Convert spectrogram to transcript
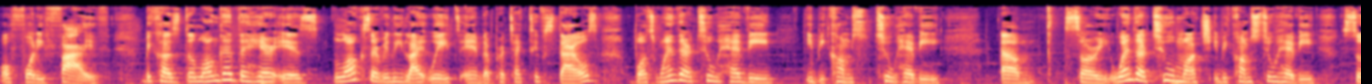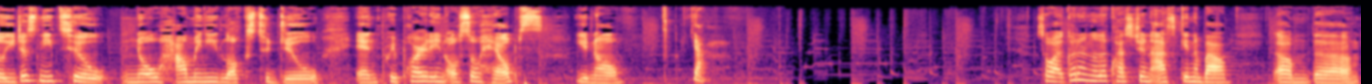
or 45 because the longer the hair is, locs are really lightweight and the protective styles. But when they're too heavy, it becomes too heavy um sorry when they're too much it becomes too heavy so you just need to know how many locs to do and pre-parting also helps you know yeah. So i got another question asking about um the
